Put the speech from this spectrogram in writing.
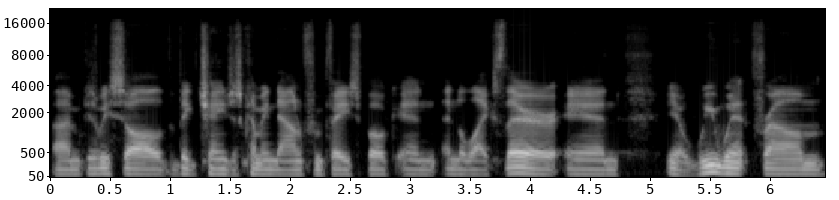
because um, we saw the big changes coming down from Facebook and and the likes there, and you know, we went from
